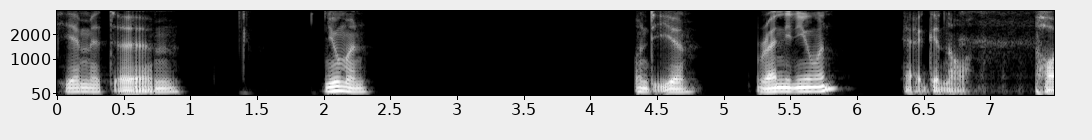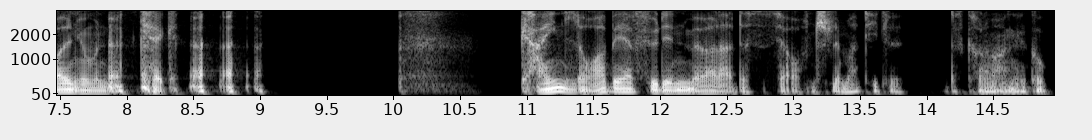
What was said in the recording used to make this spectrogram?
Hier mit ähm, Newman. Und ihr. Randy Newman? Ja, genau. Paul Newman, Keck. Kein Lorbeer für den Mörder. Das ist ja auch ein schlimmer Titel. Das gerade mal angeguckt.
